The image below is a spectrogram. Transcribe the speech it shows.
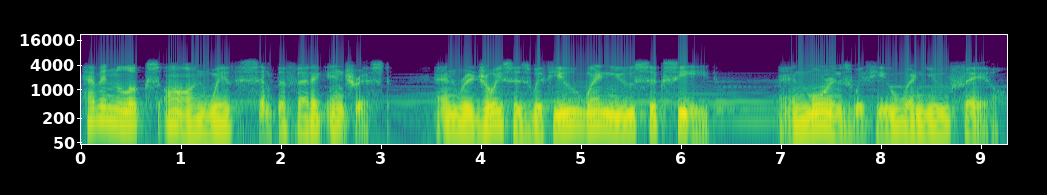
Heaven looks on with sympathetic interest and rejoices with you when you succeed and mourns with you when you fail.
